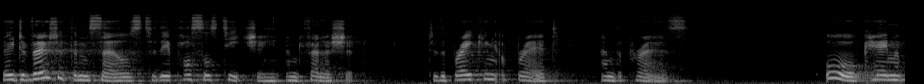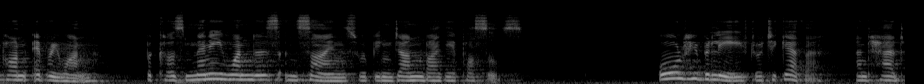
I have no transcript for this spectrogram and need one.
They devoted themselves to the apostles' teaching and fellowship, to the breaking of bread and the prayers. Awe came upon everyone because many wonders and signs were being done by the apostles. All who believed were together and had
